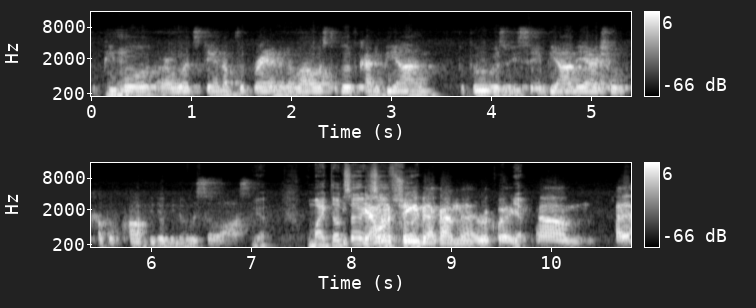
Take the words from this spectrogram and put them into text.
The people mm-hmm. are what stand up the brand and allow us to live kind of beyond brew, as we say, beyond the actual cup of coffee that we know is so awesome. Yeah. Well, Mike, don't say. Yeah, I want to short. piggyback on that real quick. Yep. Um, I,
